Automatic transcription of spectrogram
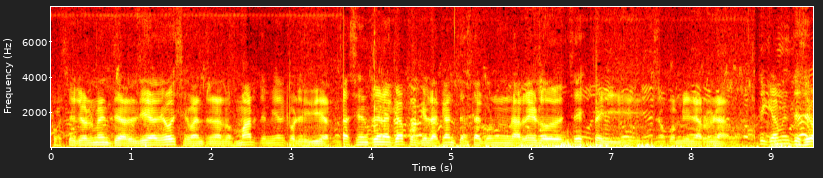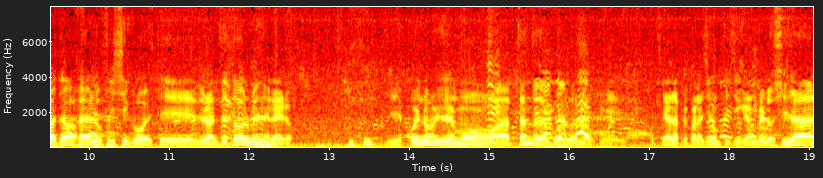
posteriormente al día de hoy se va a entrenar los martes, miércoles y viernes. Se entrena acá porque la cancha está con un arreglo de césped y no conviene arruinarlo. Prácticamente se va a trabajar en lo físico este, durante todo el mes de enero y después nos iremos adaptando de acuerdo a lo que sea la preparación física en velocidad,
